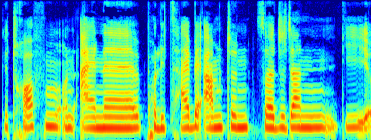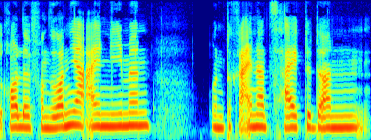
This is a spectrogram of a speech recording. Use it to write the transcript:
getroffen und eine Polizeibeamtin sollte dann die Rolle von Sonja einnehmen. Und Rainer zeigte dann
